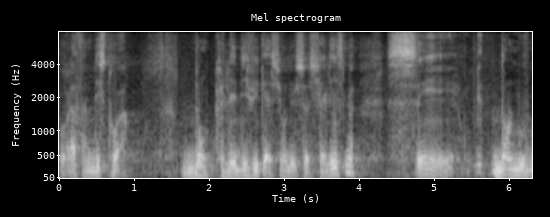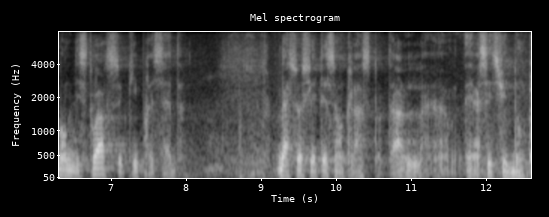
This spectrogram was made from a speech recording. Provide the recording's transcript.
ou la fin de l'histoire. Donc l'édification du socialisme, c'est dans le mouvement de l'histoire ce qui précède. La société sans classe totale, euh, et ainsi de suite. Donc,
